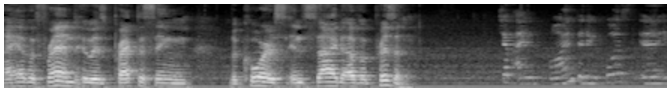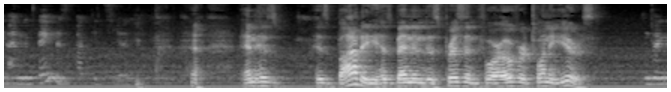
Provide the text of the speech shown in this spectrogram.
I have a friend who is practicing the course inside of a prison. Ich habe einen Freund, der den Kurs äh, in einem Gefängnis praktiziert. And his, his body has been in this prison for over 20 years. Und sein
